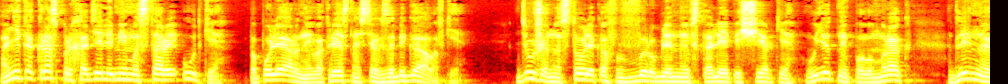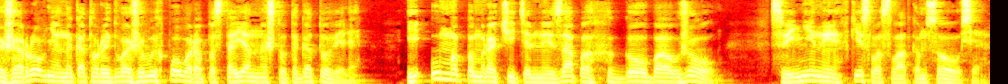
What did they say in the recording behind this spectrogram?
Они как раз проходили мимо старой утки, популярной в окрестностях забегаловки. Дюжина столиков в вырубленной в скале пещерке, уютный полумрак, длинная жаровня, на которой два живых повара постоянно что-то готовили. И умопомрачительный запах гоу-бау-жоу, свинины в кисло-сладком соусе.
